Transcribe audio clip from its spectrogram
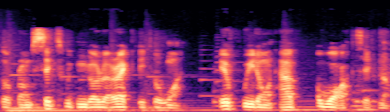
So from six, we can go directly to one if we don't have a walk signal.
